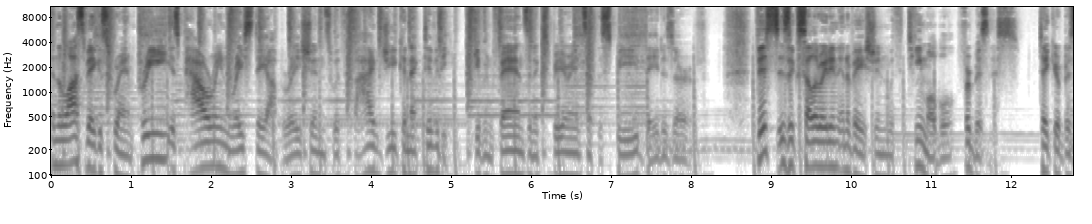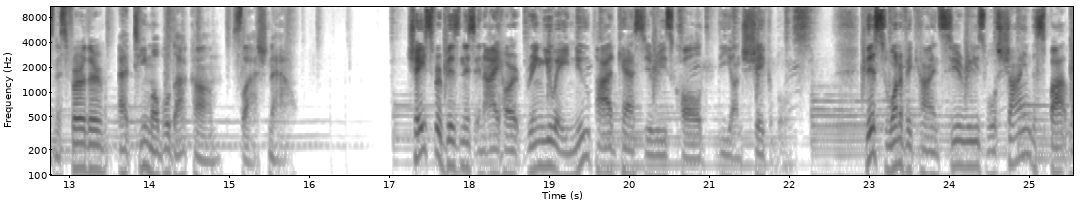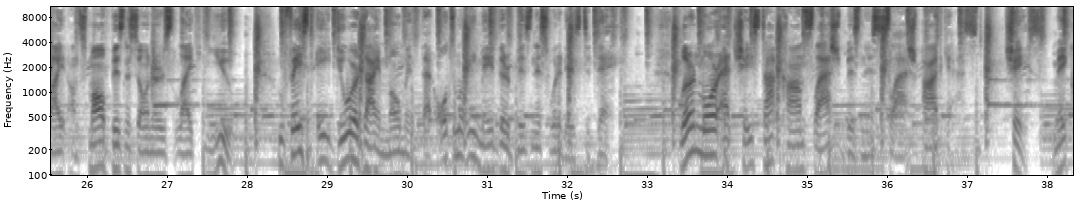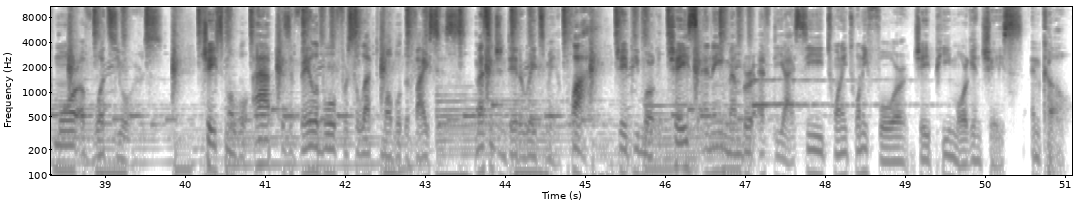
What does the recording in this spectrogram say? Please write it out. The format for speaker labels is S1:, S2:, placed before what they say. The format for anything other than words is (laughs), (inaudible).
S1: And the Las Vegas Grand Prix is powering race day operations with 5G connectivity, giving fans an experience at the speed they deserve. This is accelerating innovation with T-Mobile for Business. Take your business further at t-mobile.com/now. Chase for Business and iHeart bring you a new podcast series called The Unshakables. This one of a kind series will shine the spotlight on small business owners like you who faced a do or die moment that ultimately made their business what it is today. Learn more at chase.com slash business slash podcast. Chase, make more of what's yours. Chase mobile app is available for select mobile devices. Message and data rates may apply. JP Morgan Chase and a member FDIC 2024 JP Morgan Chase and Co.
